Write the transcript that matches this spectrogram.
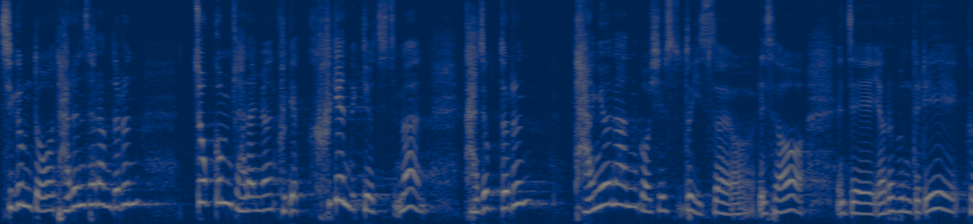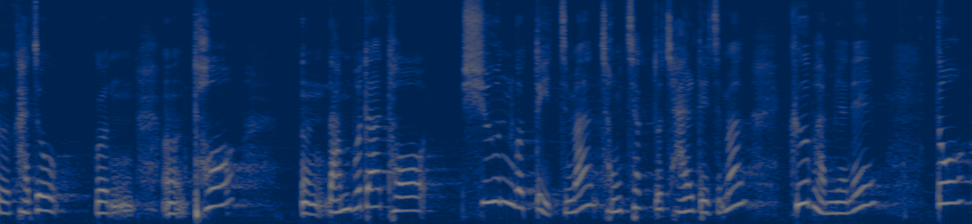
지금도 다른 사람들은 조금 잘하면 그게 크게 느껴지지만 가족들은 당연한 것일 수도 있어요. 그래서 이제 여러분들이 그 가족은 어, 더 음, 남보다 더 쉬운 것도 있지만 정착도 잘 되지만 그 반면에 또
